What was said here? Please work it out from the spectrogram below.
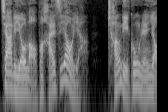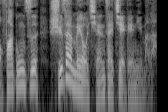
家里有老婆孩子要养。厂里工人要发工资，实在没有钱再借给你们了。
